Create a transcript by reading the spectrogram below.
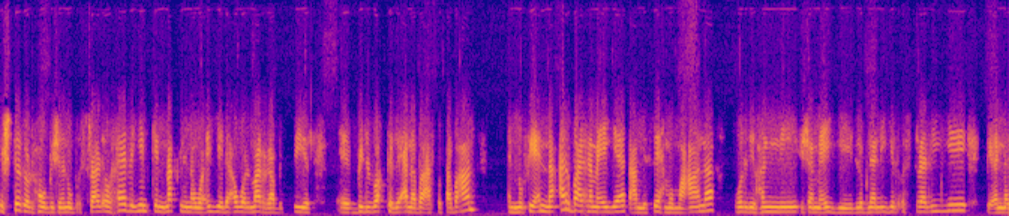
تشتغل هون بجنوب استراليا وهذا يمكن نقلة نوعية لأول مرة بتصير بالوقت اللي أنا بعرفه طبعا إنه في عندنا أربع جمعيات عم يساهموا معنا واللي هن جمعية اللبنانية الأسترالية في عندنا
